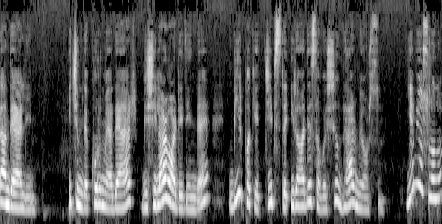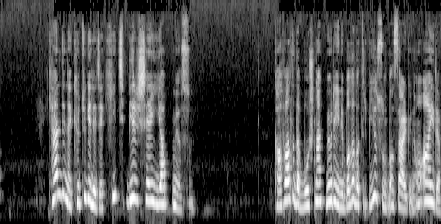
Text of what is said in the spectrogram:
Ben değerliyim. İçimde korunmaya değer bir şeyler var dediğinde bir paket cipsle irade savaşı vermiyorsun. Yemiyorsun onu. Kendine kötü gelecek hiçbir şey yapmıyorsun. Kahvaltıda boşnak böreğini bala batırıp yiyorsun basar günü o ayrı.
